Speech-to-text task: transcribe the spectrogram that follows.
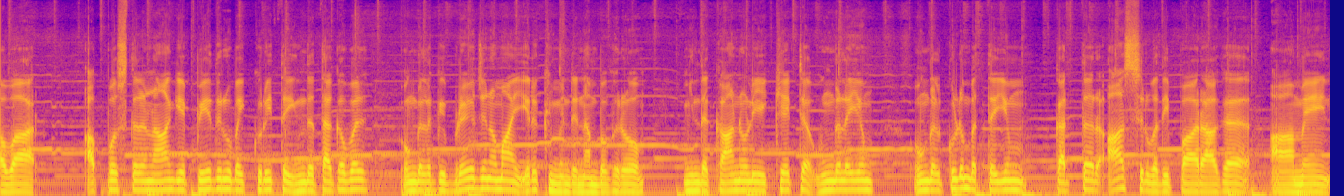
ஆவார். அப்போஸ்தலனாகிய பேதுருவை குறித்த இந்த தகவல் உங்களுக்கு பிரயோஜனமாய் இருக்கும் என்று நம்புகிறோம். இந்த காணொளியை கேட்ட உங்களையும் உங்கள் குடும்பத்தையும் கர்த்தர் ஆசிர்வதிப்பாராக. ஆமேன்.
